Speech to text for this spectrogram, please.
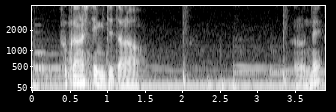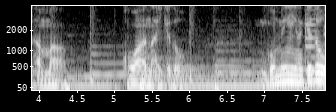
て俯瞰して見てたらうんねあんま怖ないけどごめんやけど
